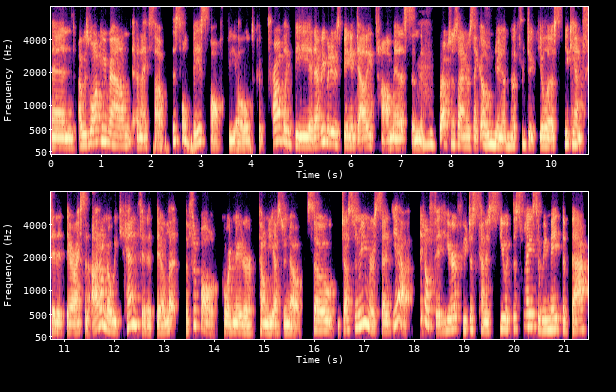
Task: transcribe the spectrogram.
And I was walking around and I thought, this whole baseball field could probably be, and everybody was being a Dowdy Thomas, and the production designer was like, oh, man, that's ridiculous. You can't fit it there. I said, I don't know, we can fit it there. Let the football coordinator tell me yes or no. So Justin Reamer said, yeah, it'll fit here if you just kind of skew it this way. So we made the back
